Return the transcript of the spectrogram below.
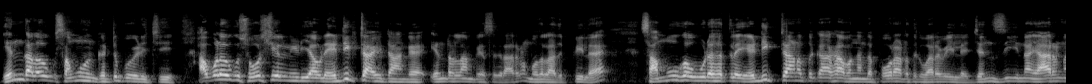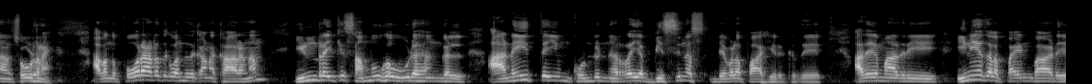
எந்த அளவுக்கு சமூகம் கெட்டு போயிடுச்சு அவ்வளவுக்கு சோஷியல் மீடியாவில் எடிக்ட் ஆகிட்டாங்க என்றெல்லாம் பேசுகிறார்கள் முதல்ல அது சமூக ஊடகத்தில் எடிக்ட் ஆனதுக்காக அவங்க அந்த போராட்டத்துக்கு வரவே இல்லை. ஜென்சின்னா யாருன்னு நான் சொல்கிறேன் அவங்க போராட்டத்துக்கு வந்ததுக்கான காரணம் இன்றைக்கு சமூக ஊடகங்கள் அனைத்தையும் கொண்டு நிறைய பிஸ்னஸ் டெவலப் ஆகியிருக்குது. அதே மாதிரி இணையதள பயன்பாடு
